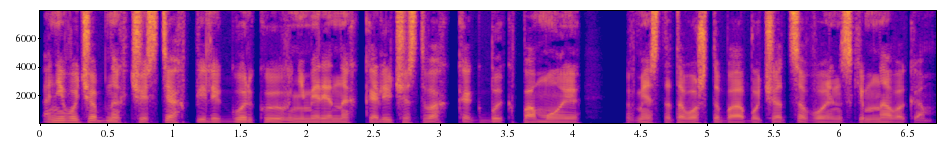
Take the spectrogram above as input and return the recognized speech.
они в учебных частях пили горькую в немеренных количествах, как бык помои, вместо того, чтобы обучаться воинским навыкам.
